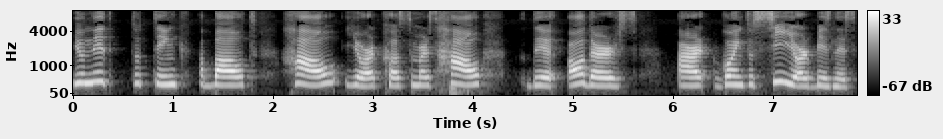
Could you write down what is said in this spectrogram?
you need to think about how your customers, how the others are going to see your business.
